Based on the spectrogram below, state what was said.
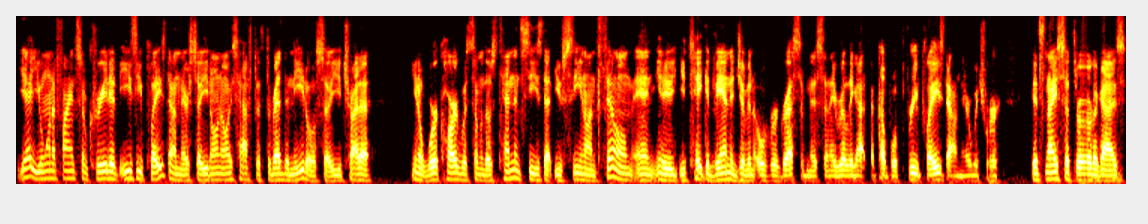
Yeah, you want to find some creative, easy plays down there so you don't always have to thread the needle. So you try to, you know, work hard with some of those tendencies that you've seen on film and you know, you take advantage of an over aggressiveness and they really got a couple of free plays down there, which were it's nice to throw to guys,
